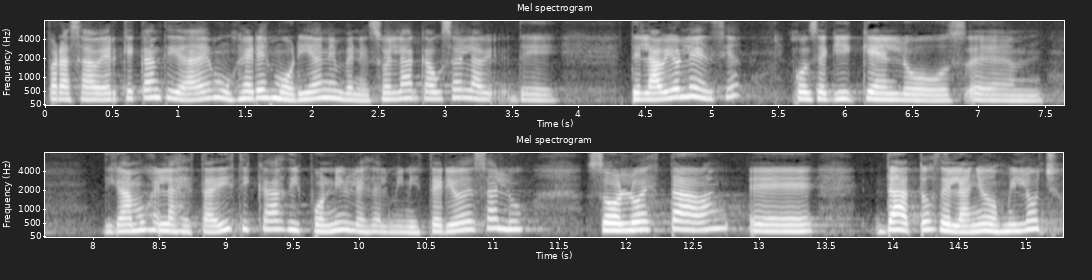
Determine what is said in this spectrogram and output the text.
para saber qué cantidad de mujeres morían en Venezuela a causa de la, de, la violencia. Conseguí que en los, em, digamos, en las estadísticas disponibles del Ministerio de Salud solo estaban eh, datos del año 2008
